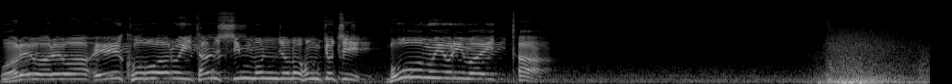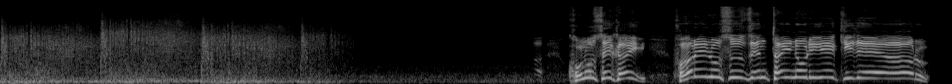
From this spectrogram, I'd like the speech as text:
我々は栄光ある異端審問所の本拠地ボームより参った。この世界ファレノス全体の利益である。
